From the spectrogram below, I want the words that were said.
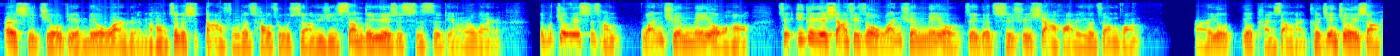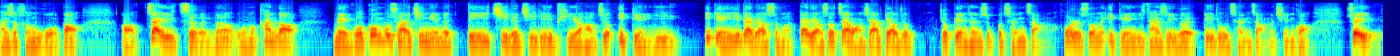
二十九点六万人哈，这个是大幅的超出市场预期。上个月是十四点二万人，怎么就业市场完全没有哈？就一个月下去之后，完全没有这个持续下滑的一个状况，反而又又弹上来，可见就业市场还是很火爆哦。再者呢，我们看到。美国公布出来今年的第一季的 GDP 哈，只有一点一，一点一代表什么？代表说再往下掉就就变成是不成长了，或者说呢一点一它是一个低度成长的情况，所以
